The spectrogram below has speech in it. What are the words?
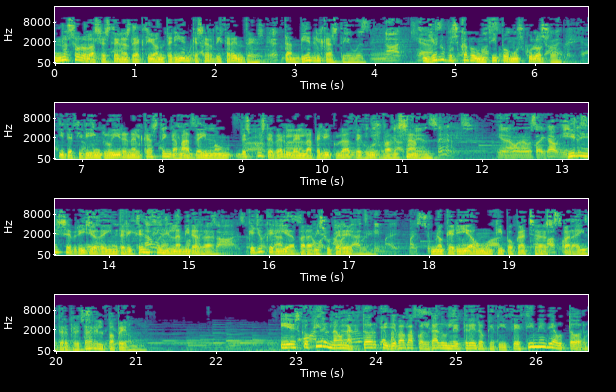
No solo las escenas de acción tenían que ser diferentes, también el casting. Yo no buscaba un tipo musculoso y decidí incluir en el casting a Matt Damon después de verle en la película de Gus Van Sant. Tiene ese brillo de inteligencia en la mirada que yo quería para mi superhéroe. No quería un tipo cachas para interpretar el papel. Y escogieron a un actor que llevaba colgado un letrero que dice cine de autor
